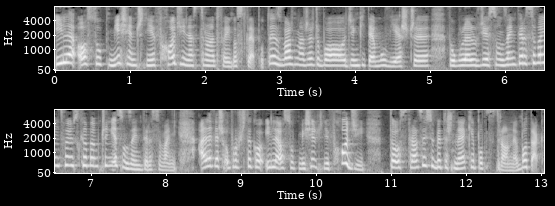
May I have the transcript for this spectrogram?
ile osób miesięcznie wchodzi na stronę Twojego sklepu. To jest ważna rzecz, bo dzięki temu wiesz, czy w ogóle ludzie są zainteresowani Twoim sklepem, czy nie są zainteresowani. Ale też oprócz tego, ile osób miesięcznie wchodzi, to sprawdzaj sobie też na jakie podstrony, bo tak,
